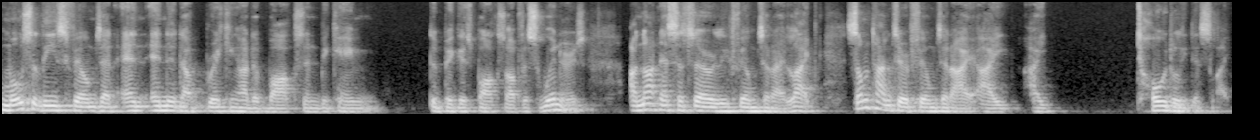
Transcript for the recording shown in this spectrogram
most of these films that en- ended up breaking out of box and became the biggest box office winners are not necessarily films that I like. Sometimes there are films that I I, I totally dislike.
